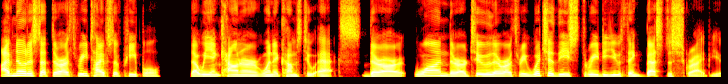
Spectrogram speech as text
I've noticed that there are three types of people that we encounter when it comes to X. There are one, there are two, there are three. Which of these three do you think best describe you?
